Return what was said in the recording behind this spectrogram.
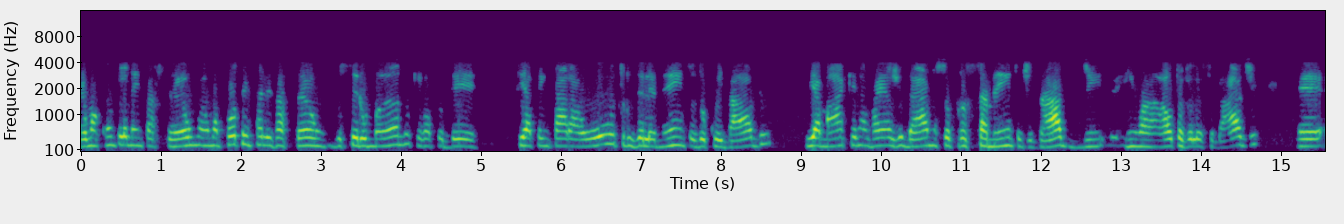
é uma complementação, é uma potencialização do ser humano que vai poder se atentar a outros elementos do cuidado e a máquina vai ajudar no seu processamento de dados de, em uma alta velocidade é,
